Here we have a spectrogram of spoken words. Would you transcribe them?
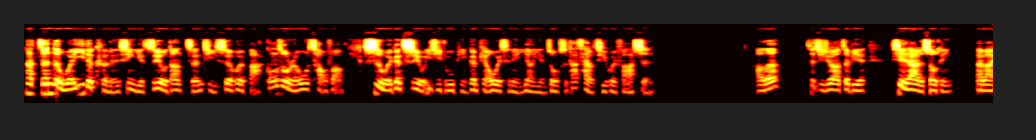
那真的唯一的可能性，也只有当整体社会把公众人物炒房视为跟持有一级毒品跟嫖未成年一样严重时，它才有机会发生。好了，这集就到这边，谢谢大家的收听，拜拜。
